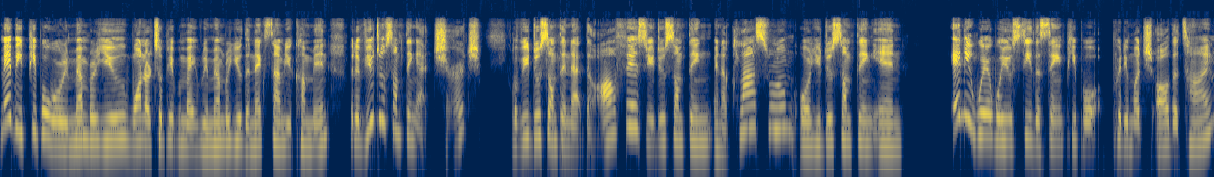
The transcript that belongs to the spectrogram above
maybe people will remember you. One or two people may remember you the next time you come in. But if you do something at church, or if you do something at the office, you do something in a classroom, or you do something in anywhere where you see the same people pretty much all the time,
